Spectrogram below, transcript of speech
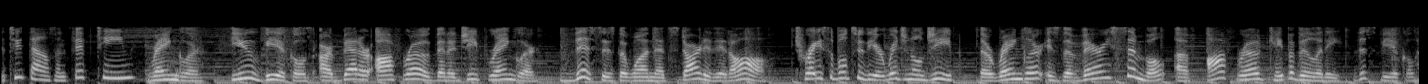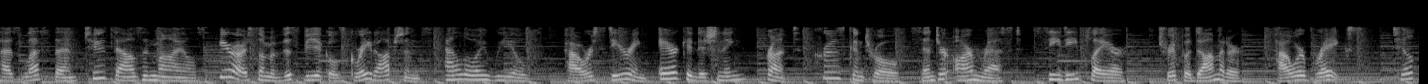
The 2015 Wrangler. Few vehicles are better off-road than a Jeep Wrangler. This is the one that started it all. Traceable to the original Jeep, the Wrangler is the very symbol of off-road capability. This vehicle has less than 2,000 miles. Here are some of this vehicle's great options. Alloy wheels, power steering, air conditioning, front, cruise control, center armrest, CD player, trip odometer, power brakes, tilt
